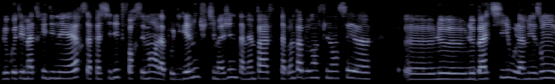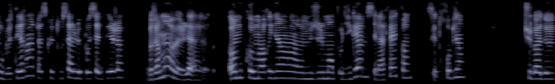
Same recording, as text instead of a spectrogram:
le côté matrilinéaire, ça facilite forcément la polygamie. Tu t'imagines, tu n'as même, pas, même pas besoin de financer euh, le, bâti ou la maison ou le terrain parce que tout ça, elle le possède déjà. Vraiment, euh, homme comorien, euh, musulman polygame, c'est la fête, hein. c'est trop bien. Tu vas de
